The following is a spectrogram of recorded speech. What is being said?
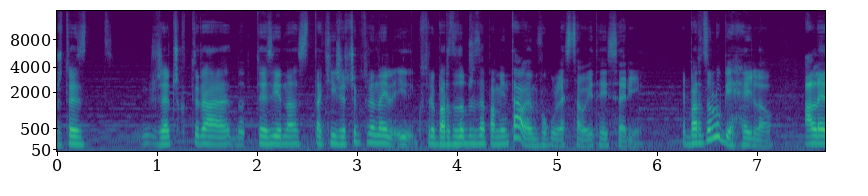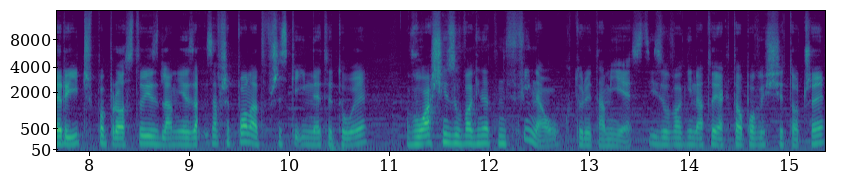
że to jest rzecz, która no, to jest jedna z takich rzeczy, które, naj, które bardzo dobrze zapamiętałem w ogóle z całej tej serii. Ja bardzo lubię Halo, ale Reach po prostu jest dla mnie za, zawsze ponad wszystkie inne tytuły, właśnie z uwagi na ten finał, który tam jest i z uwagi na to, jak ta opowieść się toczy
